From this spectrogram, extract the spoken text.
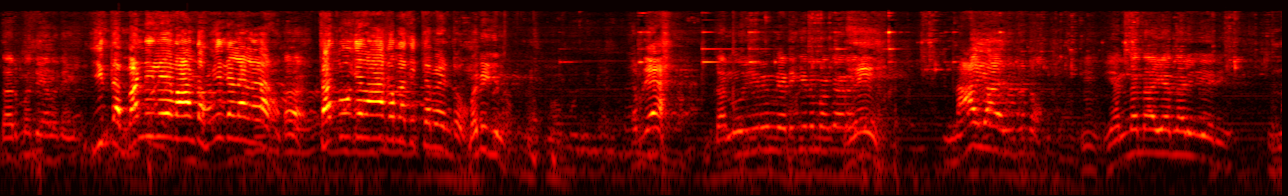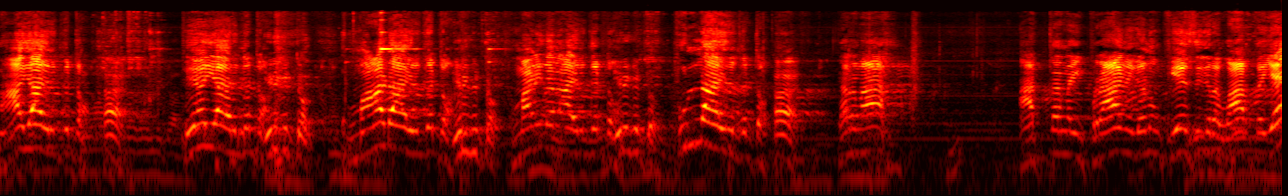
தர்ம தேவதை இந்த மண்ணிலே வாழ்ந்த உயிர்கள் எல்லாம் ஆ. தன்னுயிராக மதிக்க வேண்டும். மதிக்கணும். எப்படியே தன் உயிரும் நினைக்கணும் நாயா இருக்கட்டும். எந்த நாயா இருந்தாலும் சரி. நாயா இருக்கட்டும். பேயா இருக்கட்டும். இருக்கட்டும். மாடா இருக்கட்டும். இருக்கட்டும். மனிதனா இருக்கட்டும். இருக்கட்டும். புல்லா இருக்கட்டும். தரவா? அத்தனை பிராணிகளும் பேசுகிற வார்த்தையே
